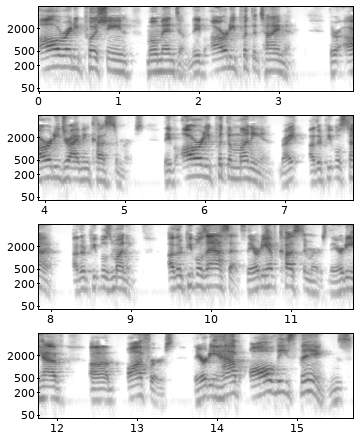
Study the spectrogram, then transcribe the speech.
already pushing momentum. They've already put the time in. They're already driving customers. They've already put the money in, right? Other people's time, other people's money, other people's assets. They already have customers. They already have um, offers. They already have all these things.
